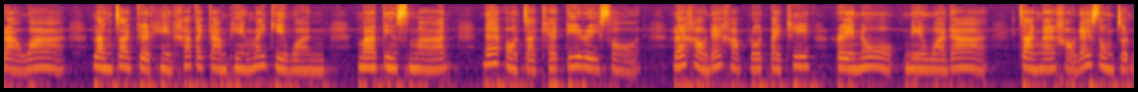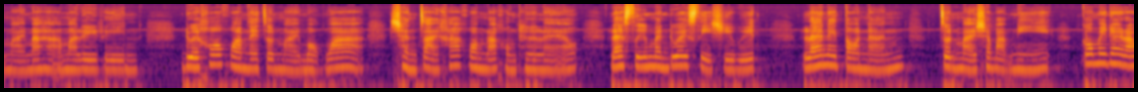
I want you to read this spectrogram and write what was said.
กล่าวว่า หลังจากเกิดเหตุฆาตกรรมเพียงไม่กี่วัน มาตินสมาร์ทได้ออกจากแคดดี้รีสอร์ทและเขาได้ขับรถไปที่เรโนเนวาดา จากนั้นเขาได้ส่งจดหมายมาหามารีรีนโดยข้อความในจดหมายบอกว่า ฉันจ่ายค่าความรักของเธอแล้ว และซื้อมันด้วยสี่ชีวิต และในตอนนั้น จดหมายฉบับนี้ ก็ไม่ได้รับ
